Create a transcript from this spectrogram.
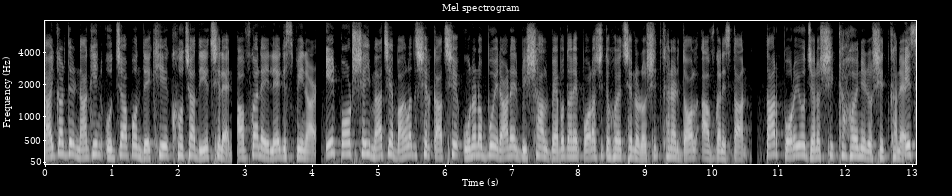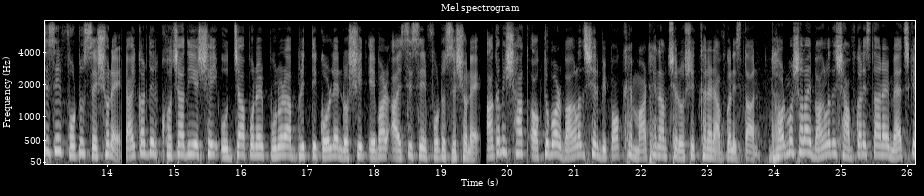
টাইগারদের নাগিন উদযাপন দেখিয়ে খোঁচা দিয়েছিলেন আফগান এই লেগ স্পিনার। এরপর সেই ম্যাচে বাংলাদেশের কাছে উনানব্বই রানের বিশাল ব্যবধানে পরাজিত হয়েছিল রশিদ খানের দল আফগানিস্তান। তারপরেও যেন শিক্ষা হয়নি রশিদ খানের। এসিসির ফটো সেশনে টাইগারদের খোঁচা দিয়ে সেই উদযাপনের পুনরাবৃত্তি করলেন রশিদ, এবার আইসিসির ফটো সেশনে। আগামী সাত অক্টোবর বাংলাদেশের বিপক্ষে মাঠে নামছে রশিদ খানের আফগানিস্তান। ধর্মশালায় বাংলাদেশ আফগানিস্তানের ম্যাচকে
